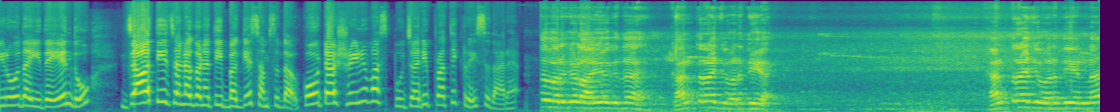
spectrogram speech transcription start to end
ವಿರೋಧ ಇದೆ ಎಂದು ಜಾತಿ ಜನಗಣತಿ ಬಗ್ಗೆ ಸಂಸದ ಕೋಟ ಶ್ರೀನಿವಾಸ್ ಪೂಜಾರಿ ಪ್ರತಿಕ್ರಿಯಿಸಿದ್ದಾರೆ. ವರ್ಗಗಳ ಆಯೋಗದ ಕಾಂತರಾಜ್ ವರದಿಯ ಕಾಂತರಾಜ್ ವರದಿಯನ್ನು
